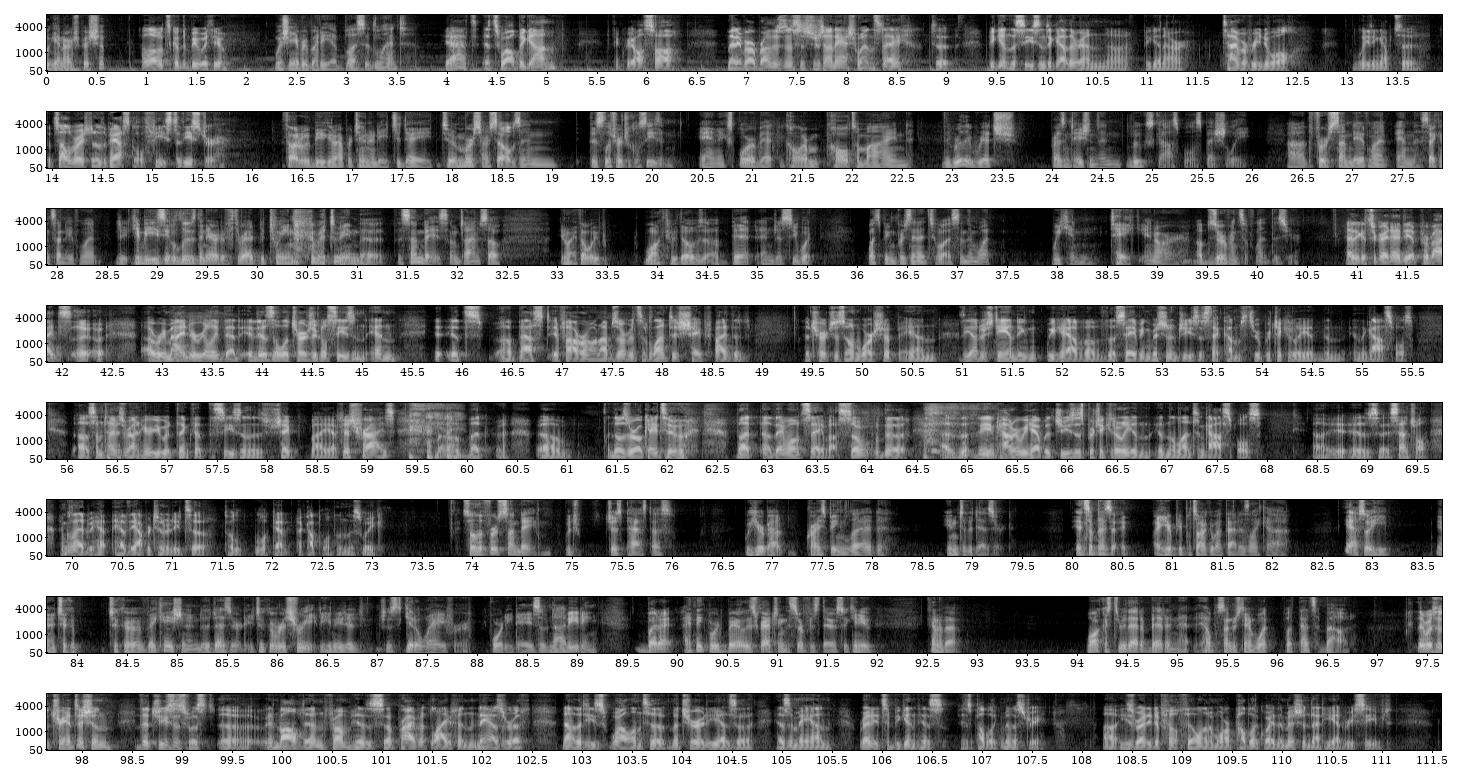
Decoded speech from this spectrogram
Hello again, Archbishop. Hello, it's good to be with you. Wishing everybody a blessed Lent. Yeah, it's, it's well begun. I think we all saw many of our brothers and sisters on Ash Wednesday to begin the season together and uh, begin our time of renewal leading up to the celebration of the Paschal Feast at Easter. I thought it would be a good opportunity today to immerse ourselves in this liturgical season and explore a bit, call, call to mind the really rich presentations in Luke's Gospel, especially. Uh, the first Sunday of Lent and the second Sunday of Lent. It can be easy to lose the narrative thread between between the, the Sundays sometimes. So, you know, I thought we'd walk through those a bit and just see what what's being presented to us and then what we can take in our observance of Lent this year. I think it's a great idea. It provides a, a reminder, really, that it is a liturgical season, and it's uh, best if our own observance of Lent is shaped by the the church's own worship and the understanding we have of the saving mission of Jesus that comes through, particularly in, in, in the Gospels. Uh, sometimes around here, you would think that the season is shaped by uh, fish fries, uh, but uh, and those are okay too, but uh, they won't save us. So the, uh, the, the encounter we have with Jesus, particularly in, in the Lenten Gospels, is essential. I'm glad we ha- have the opportunity to to look at a couple of them this week. So the first Sunday, which just passed us, we hear about Christ being led into the desert, and sometimes I, I hear people talk about that as like a, yeah. So he, you know, took a took a vacation into the desert. He took a retreat. He needed just to get away for 40 days of not eating. But I, I think we're barely scratching the surface there. So can you kind of uh, walk us through that a bit and help us understand what what that's about? there was a transition that Jesus was uh, involved in from his uh, private life in Nazareth. Now that he's well into maturity as a as a man, ready to begin his his public ministry, uh, he's ready to fulfill in a more public way the mission that he had received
